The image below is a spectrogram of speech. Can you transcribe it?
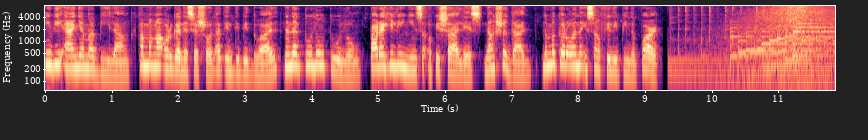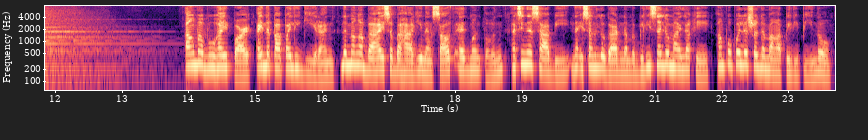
Hindi anya mabilang ang mga organisasyon at individual na nagtulong-tulong para hilingin sa opisyales ng syudad na magkaroon ng isang Filipino park. Ang Mabuhay Park ay napapaligiran ng mga bahay sa bahagi ng South Edmonton at sinasabi na isang lugar na mabilis na lumalaki ang populasyon ng mga Pilipino.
